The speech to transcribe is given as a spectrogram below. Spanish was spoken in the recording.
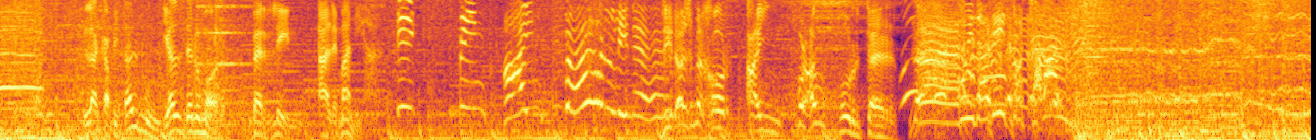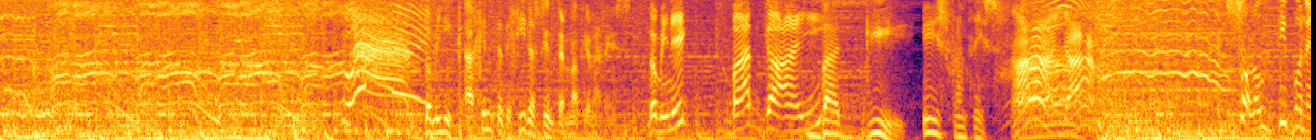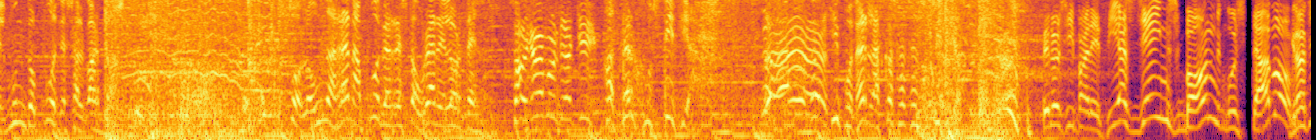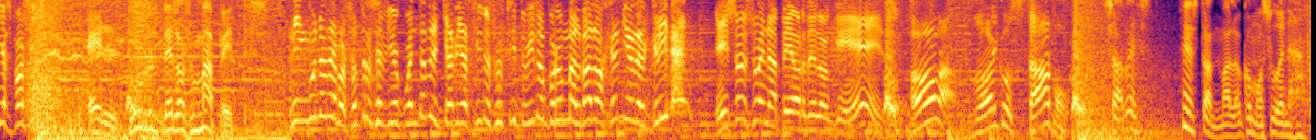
La capital mundial del humor. Berlín, Alemania. Ich bin ein Berliner. Dirás mejor Ein Frankfurter. ¡Cuidadito, chaval! Dominique, agente de giras internacionales. Dominique, bad guy. Bagui. Es francés. Ah, ya. Solo un tipo en el mundo puede salvarnos. Solo una rana puede restaurar el orden, ¡Salgamos de aquí! hacer justicia y poner las cosas en su sitio. Pero si parecías James Bond, Gustavo. Gracias, Fossi. El Tour de los Muppets. ¿Ninguno de vosotros se dio cuenta de que había sido sustituido por un malvado genio del crimen? Eso suena peor de lo que es. Hola, soy Gustavo. ¿Sabes? Es tan malo como suena.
